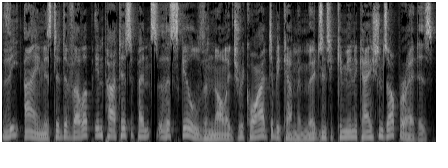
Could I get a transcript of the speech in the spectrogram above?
The aim is to develop in participants the skills and knowledge required to become emergency communications operators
